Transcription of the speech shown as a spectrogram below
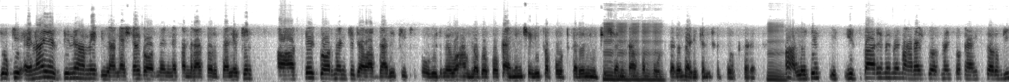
जो कि एनआईएसडी ने हमें दिया नेशनल गवर्नमेंट ने पंद्रह सौ रुपया लेकिन स्टेट गवर्नमेंट की जवाबदारी थी कि कोविड में वो हम लोगों को फाइनेंशियली सपोर्ट करे न्यूट्रिशन हम्म, का हम्म, हम्म, सपोर्ट करे मेडिकल सपोर्ट करे। हम्म, हाँ लेकिन इस, इस बारे में मैं महाराष्ट्र गवर्नमेंट को थैंक्स करूँगी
